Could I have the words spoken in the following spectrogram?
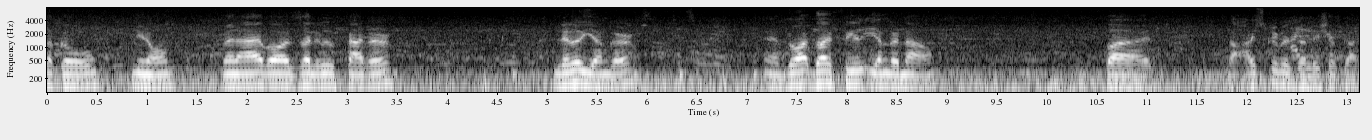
ago, you know, when I was a little fatter, little younger. And though I, though I feel younger now, but the ice cream is delicious, guys.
